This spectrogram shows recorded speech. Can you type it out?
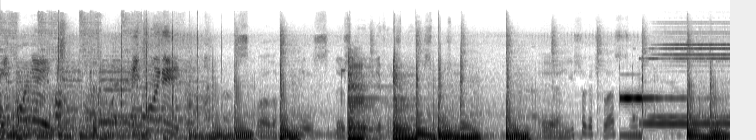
Eight point eight. Eight point eight. Well, the whole thing's, there's 30 different springs. Yeah, you still got your glasses on?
